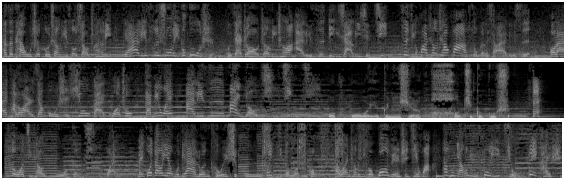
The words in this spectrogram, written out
他在泰晤士河上的一艘小船里给爱丽丝说了一个故事。回家之后整理成了《爱丽丝地下历险记》，自己画上插画送给了小爱丽丝。后来卡罗尔将故事修改扩充，改名为《爱丽丝漫游奇境记》。我我也给你写了好几个故事。哼，送我几条鱼我更喜欢。美国导演伍迪·艾伦可谓是骨灰级的萝莉控，还完成了一个光源式计划。他从养女素以九岁开始，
